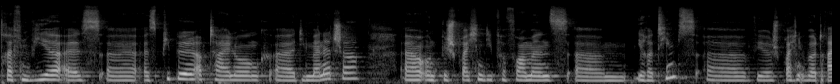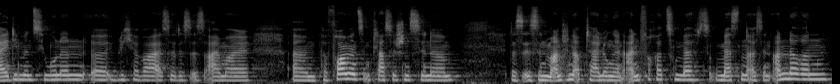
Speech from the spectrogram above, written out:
treffen wir als, äh, als People-Abteilung äh, die Manager äh, und besprechen die Performance ähm, ihrer Teams. Äh, wir sprechen über drei Dimensionen üblicherweise. Das ist einmal ähm, Performance im klassischen Sinne. Das ist in manchen Abteilungen einfacher zu messen als in anderen.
